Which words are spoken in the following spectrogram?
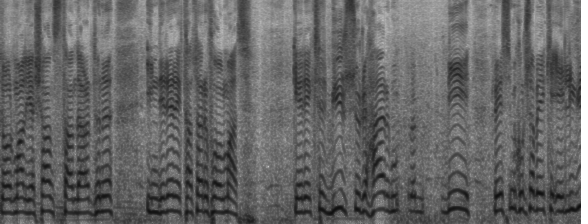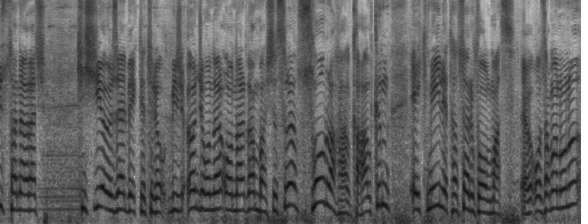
normal yaşam standartını indirerek tasarruf olmaz. Gereksiz bir sürü her bir resmi kursa belki 50-100 tane araç kişiye özel bekletiliyor. Biz önce onlar onlardan başlasın sonra halka. Halkın ekmeğiyle tasarruf olmaz. E, o zaman onu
